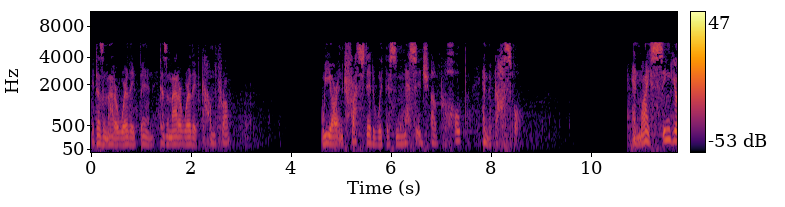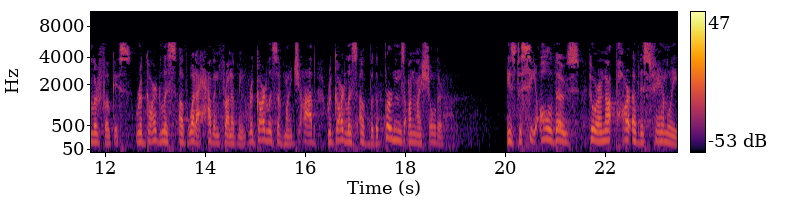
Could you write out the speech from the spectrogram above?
It doesn't matter where they've been. It doesn't matter where they've come from. We are entrusted with this message of hope and the gospel. And my singular focus, regardless of what I have in front of me, regardless of my job, regardless of the burdens on my shoulder, is to see all those who are not part of this family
